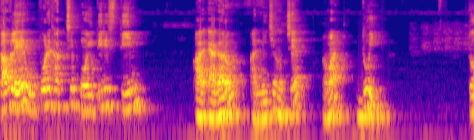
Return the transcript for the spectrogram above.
তাহলে উপরে থাকছে পঁয়ত্রিশ তিন আর এগারো, আর নিচে হচ্ছে আমার দুই। তো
